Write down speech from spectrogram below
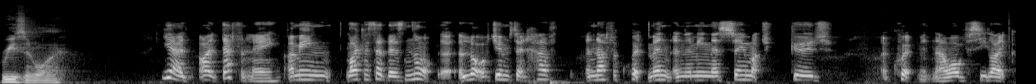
reason why? Yeah, I, definitely. I mean, like I said, there's not a lot of gyms don't have enough equipment, and I mean, there's so much good equipment now. Obviously, like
